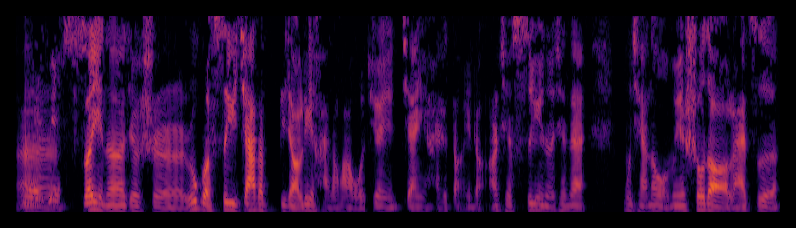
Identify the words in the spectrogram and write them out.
对呃，所以呢，就是如果思域加的比较厉害的话，我建议建议还是等一等。而且思域呢，现在目前呢，我们也收到来自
